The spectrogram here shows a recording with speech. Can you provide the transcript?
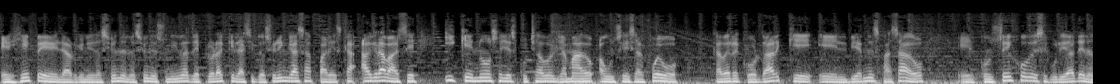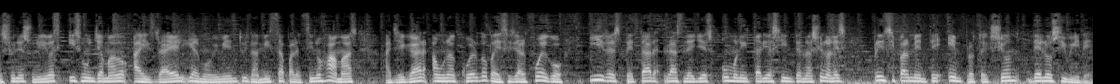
El jefe de la Organización de Naciones Unidas deplora que la situación en Gaza parezca agravarse y que no se haya escuchado el llamado a un cese al fuego. Cabe recordar que el viernes pasado el Consejo de Seguridad de Naciones Unidas hizo un llamado a Israel y al movimiento islamista palestino Hamas a llegar a un acuerdo para cese al fuego y respetar las leyes humanitarias internacionales, principalmente en protección de los civiles.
